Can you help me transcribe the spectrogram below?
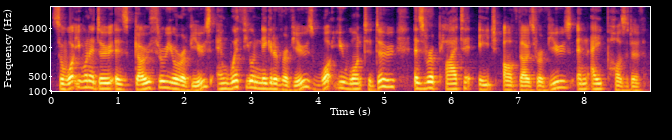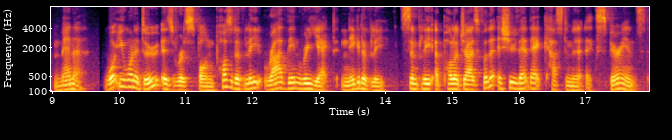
So what you want to do is go through your reviews and with your negative reviews, what you want to do is reply to each of those reviews in a positive manner. What you want to do is respond positively rather than react negatively. Simply apologize for the issue that that customer experienced.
